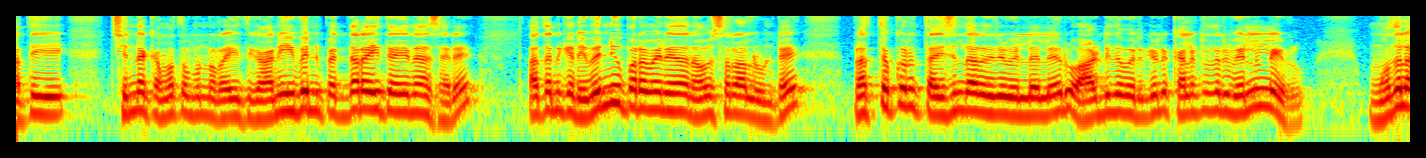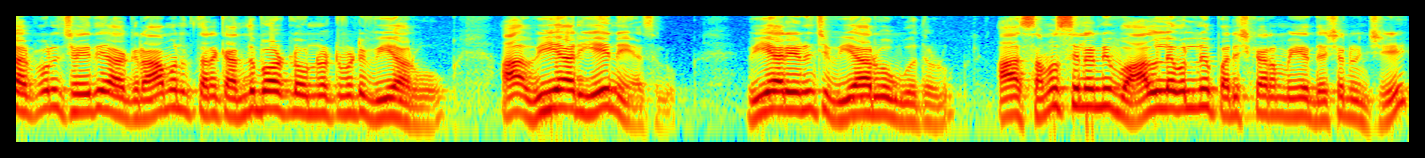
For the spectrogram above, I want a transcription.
అతి చిన్న కమతం ఉన్న రైతు కానీ ఈవెన్ పెద్ద రైతు అయినా సరే అతనికి రెవెన్యూ పరమైన ఏదైనా అవసరాలు ఉంటే ప్రతి ఒక్కరు తహసీల్దార్ దగ్గర వెళ్ళలేరు ఆర్డీ దగ్గరికి వెళ్ళి కలెక్టర్ దగ్గర వెళ్ళలేరు. మొదలు అప్రోచ్ అయితే ఆ గ్రామం తనకు అందుబాటులో ఉన్నటువంటి విఆర్ఓ ఆ విఆర్ఏనే అసలు. విఆర్ఏ నుంచి విఆర్ఓకి పోతాడు. ఆ సమస్యలన్నీ వాళ్ళ లెవెల్నే పరిష్కారం అయ్యే దశ నుంచి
